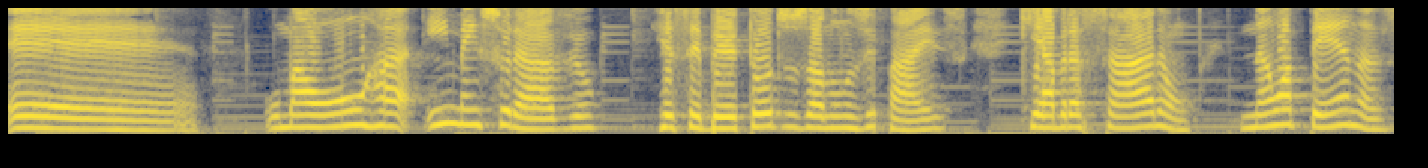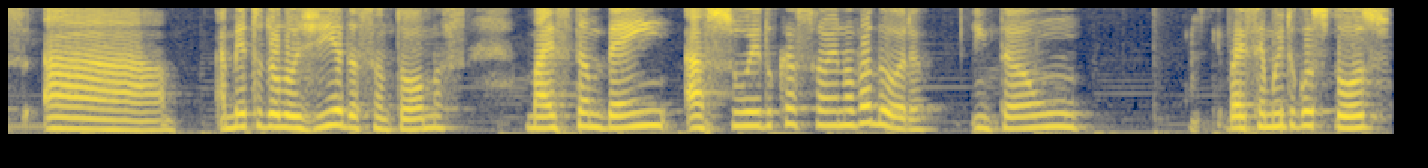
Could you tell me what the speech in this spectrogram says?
é, uma honra imensurável receber todos os alunos e pais que abraçaram não apenas a, a metodologia da São Thomas, mas também a sua educação inovadora. Então, vai ser muito gostoso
